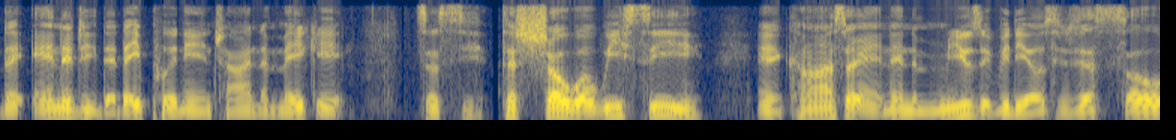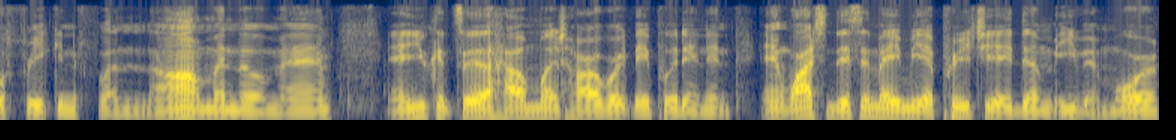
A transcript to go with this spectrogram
the energy that they put in trying to make it to see, to show what we see in concert and in the music videos is just so freaking phenomenal, man. And you can tell how much hard work they put in. And, and watching this, it made me appreciate them even more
